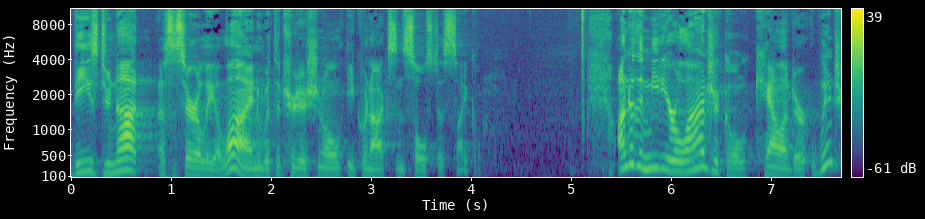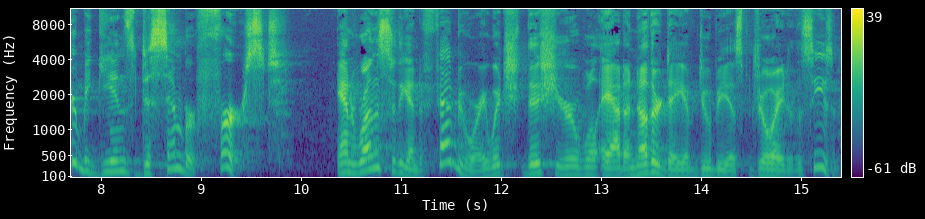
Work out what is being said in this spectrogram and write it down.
These do not necessarily align with the traditional equinox and solstice cycle. Under the meteorological calendar, winter begins December 1st and runs to the end of February, which this year will add another day of dubious joy to the season.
